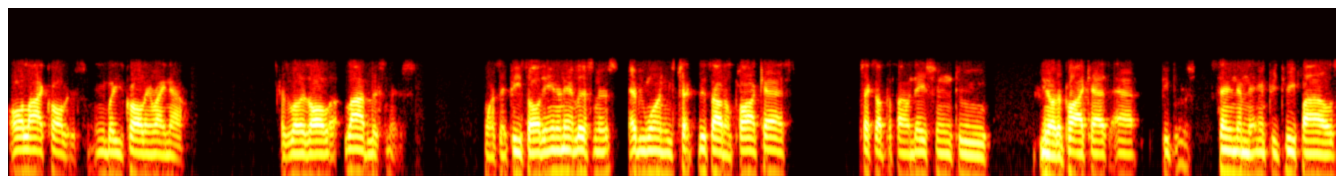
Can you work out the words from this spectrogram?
all live callers, anybody who's calling right now, as well as all live listeners. I want to say peace to all the internet listeners, everyone who's checked this out on podcast, checks out the foundation through, you know, the podcast app. People are sending them the MP3 files,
